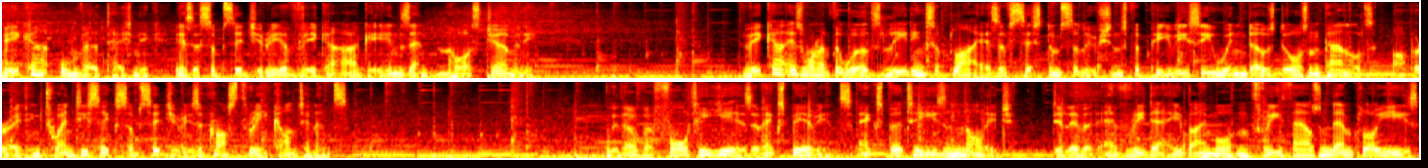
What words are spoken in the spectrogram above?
VEKA Umwelttechnik is a subsidiary of VEKA AG in Sendenhorst, Germany. VEKA is one of the world's leading suppliers of system solutions for PVC windows, doors and panels, operating 26 subsidiaries across three continents. With over 40 years of experience, expertise and knowledge, delivered every day by more than 3,000 employees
